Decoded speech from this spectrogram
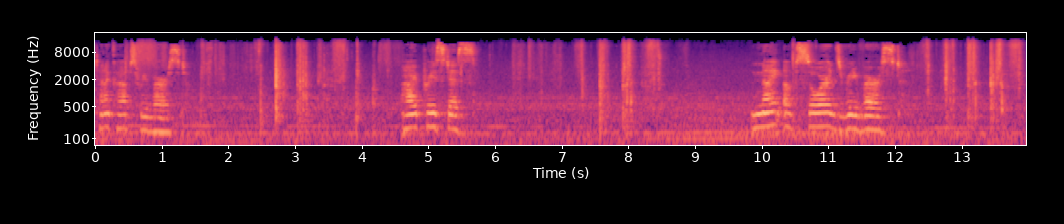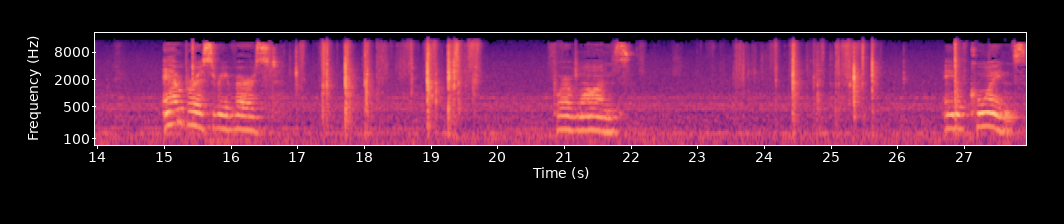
Ten of Cups reversed. High Priestess. Knight of Swords reversed. Empress reversed. Four of Wands. Eight of Coins.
